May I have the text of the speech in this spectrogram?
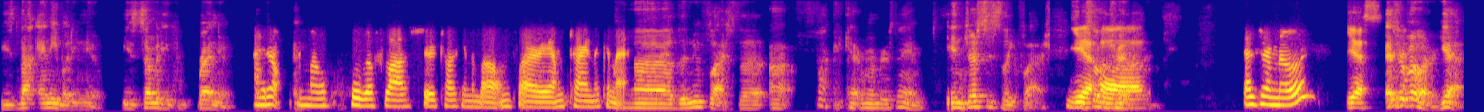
He's not anybody new. He's somebody brand new. I don't know who the Flash you're talking about. I'm sorry. I'm trying to connect. Uh, the new Flash. The uh, fuck, I can't remember his name. In Justice League Flash. Yeah. saw the trailer. Uh, Ezra Miller? yes. Ezra Miller. Yeah,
